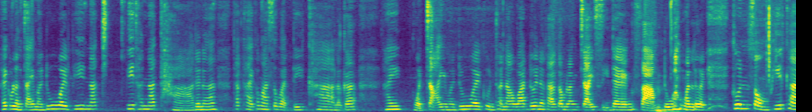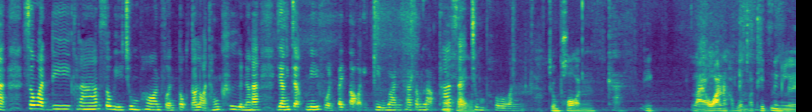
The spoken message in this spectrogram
ให้กำลังใจมาด้วยพี่นัทพี่ธนัทถาด้วยนะคะ ทักทายเข้ามาสวัสดีค่ะ แล้วก็ ให้หัวใจมาด้วย คุณธนวัฒน์ด้วยนะคะกำลังใจสีแดงสามดวงมาเลย คุณสมพิษค่ะ สวัสดีครับ สวีชุมพรฝนตกตลอดทั้งคืนนะคะ ยังจะมีฝนไปต่ออีกกี่วันคะสำหรับท่าแสงชุมพรค่ะจุมพรค่ะ อีกหลายวันนะครับผมอาทิตย์หนึ่งเลย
